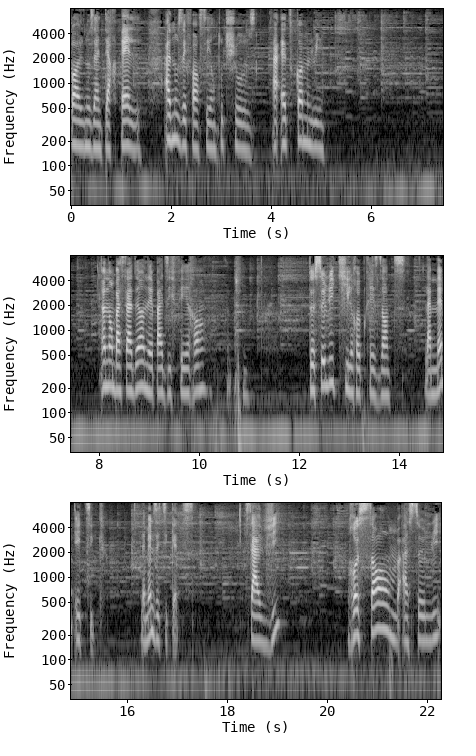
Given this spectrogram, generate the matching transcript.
Paul nous interpelle à nous efforcer en toutes choses, à être comme lui. Un ambassadeur n'est pas différent de celui qu'il représente, la même éthique, les mêmes étiquettes. Sa vie ressemble à celui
